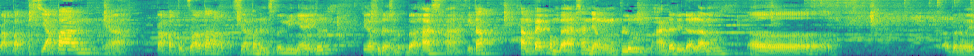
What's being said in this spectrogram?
rapat persiapan, ya, rapat permusyawaratan, rapat persiapan dan sebagainya itu kita sudah sempat bahas. Nah, kita sampai pembahasan yang belum ada di dalam eh, apa namanya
